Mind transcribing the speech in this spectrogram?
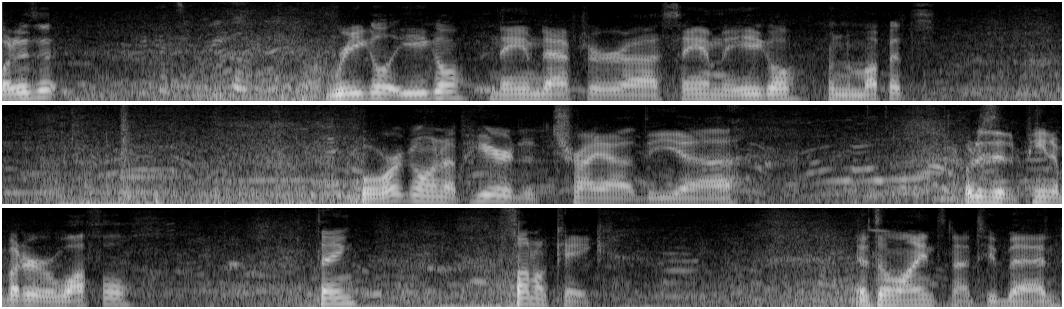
What is it? Regal Eagle, named after uh, Sam the Eagle from the Muppets. Well, we're going up here to try out the, uh, what is it, a peanut butter or waffle thing? Funnel cake. If the line's not too bad.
